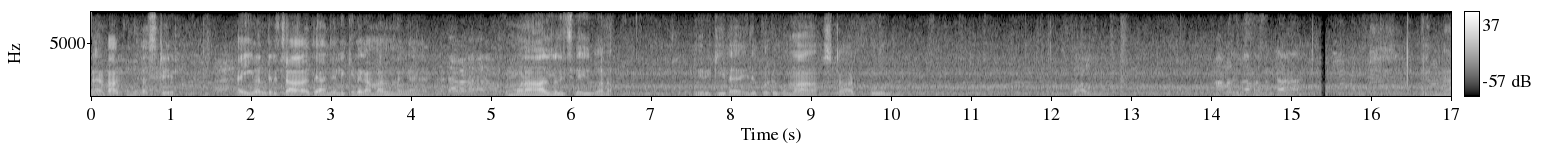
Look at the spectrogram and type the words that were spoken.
நான் பார்க்கணும் ஃபஸ்ட்டு கை வந்துருச்சா? அதான் சொல்லி கீழே கமெண்ட் பண்ணுங்க. ரொம்ப நாள் கழிச்சு லைவ் வரும் இது கீழே இது போட்டுக்குமா? ஸ்டார்ட் கூல் கண்ணா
